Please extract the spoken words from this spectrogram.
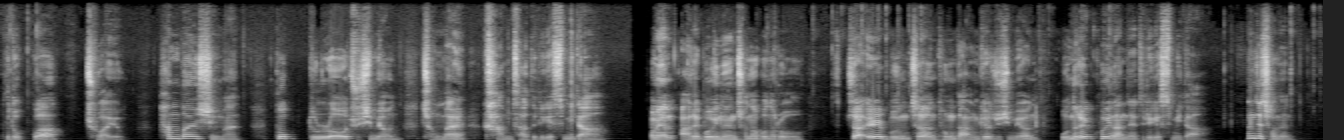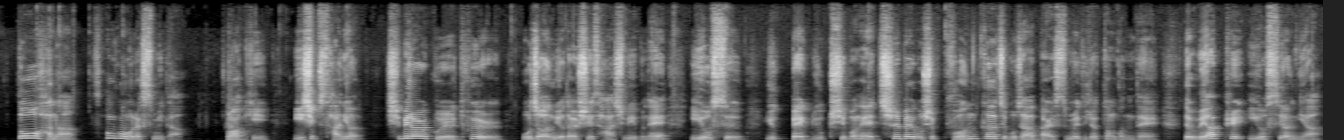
구독과 좋아요 한 번씩만 꾹 눌러주시면 정말 감사드리겠습니다. 화면 아래 보이는 전화번호로 숫자 1 문자 한 통 남겨주시면 오늘의 코인 안내 드리겠습니다. 현재 저는 또 하나 성공을 했습니다. 정확히 24년 11월 9일 토요일 오전 8시 42분에 이오스 660원에 759원까지 보자 말씀을 드렸던 건데 근데 왜 하필 이오스였냐?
